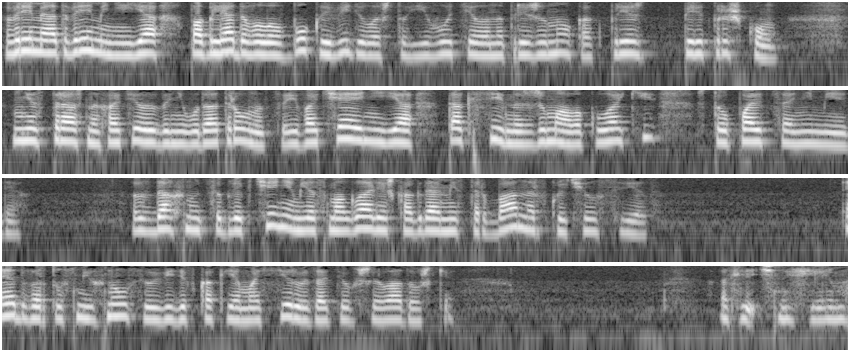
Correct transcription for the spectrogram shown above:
Время от времени я поглядывала в бок и видела, что его тело напряжено, как прежде перед прыжком. Мне страшно хотелось до него дотронуться, и в отчаянии я так сильно сжимала кулаки, что пальцы онемели. Вздохнуть с облегчением я смогла лишь, когда мистер Баннер включил свет. Эдвард усмехнулся, увидев, как я массирую затекшие ладошки. «Отличный фильм»,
